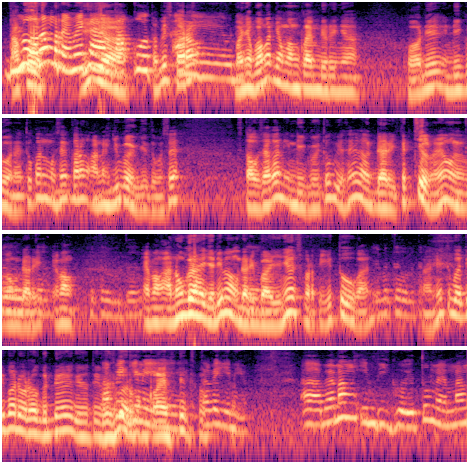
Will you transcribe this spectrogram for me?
Dulu takut. orang meremehkan, iya, takut, Tapi sekarang aneh, banyak banget yang mengklaim dirinya bahwa dia indigo. Nah itu kan maksudnya sekarang aneh juga gitu. Maksudnya setahu saya kan indigo itu biasanya dari kecil memang, Betul, memang dari betul. emang betul betul emang anugerah jadi memang dari bayinya seperti itu kan. Ya, betul betul Nah ini tiba-tiba udah, gede gitu tiba-tiba udah gini mengklaim gitu. tapi gini eh, memang indigo itu memang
